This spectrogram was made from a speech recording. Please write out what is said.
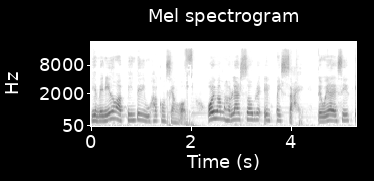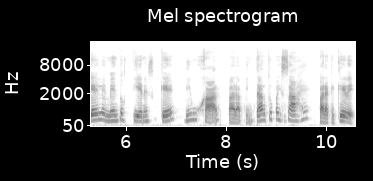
Bienvenido a Pinta y Dibuja con Ciangot. Hoy vamos a hablar sobre el paisaje. Te voy a decir qué elementos tienes que dibujar para pintar tu paisaje, para que quede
